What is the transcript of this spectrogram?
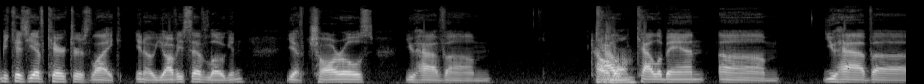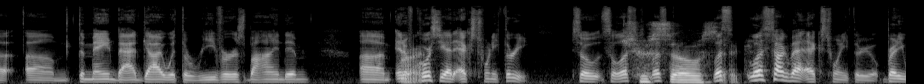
because you have characters like you know you obviously have Logan, you have Charles, you have um, Cal- Caliban. Caliban. Um, you have uh, um, the main bad guy with the Reavers behind him, um, and of course you had X twenty three. So so let's let's so let's sick. let's talk about X twenty three. Brady,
